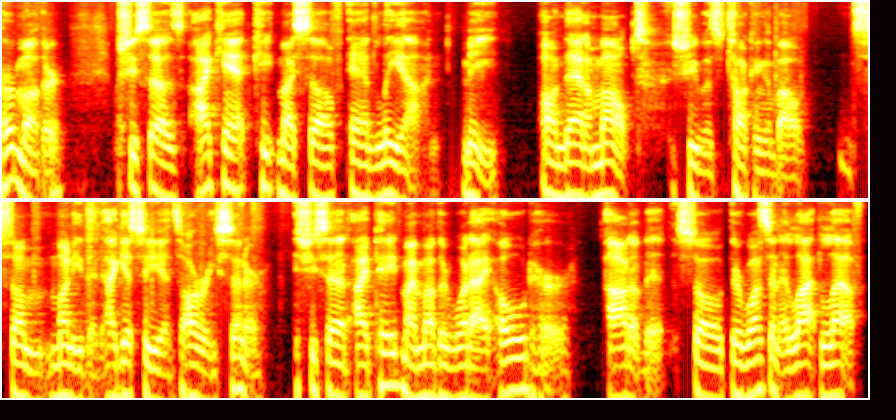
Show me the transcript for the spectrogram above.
her mother. She says, "I can't keep myself and Leon, me, on that amount." She was talking about some money that I guess he had already sent her. She said, "I paid my mother what I owed her out of it, so there wasn't a lot left.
